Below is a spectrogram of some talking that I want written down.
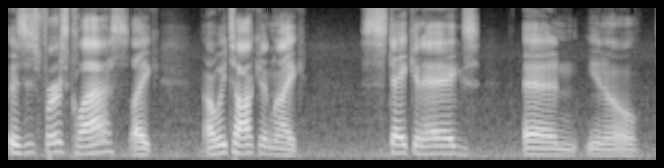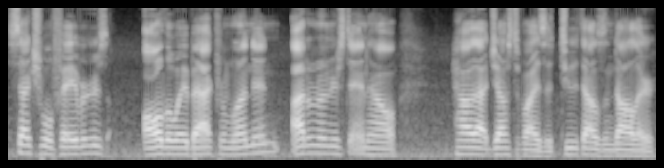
Is this first class? Like, are we talking like steak and eggs and you know sexual favors all the way back from London? I don't understand how how that justifies a two thousand dollar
